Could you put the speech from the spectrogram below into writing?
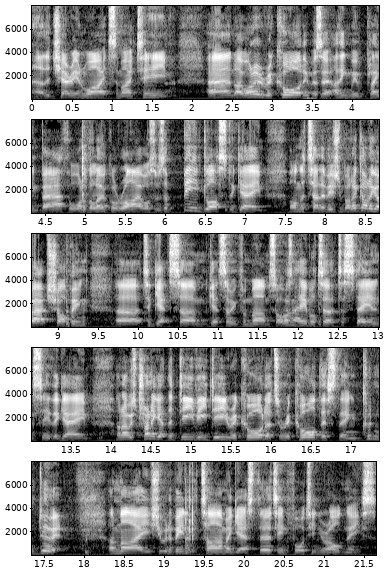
Uh, the Cherry and Whites are my team. And I wanted to record, it was, a, I think we were playing Bath or one of the local rivals. It was a big Gloucester game on the television, but I got to go out shopping uh, to get some get something for mum, so I wasn't able to, to stay in and see the game. And I was trying to get the DVD recorder to record this thing, couldn't do it. And my, she would have been at the time, I guess, 13, 14 year old niece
